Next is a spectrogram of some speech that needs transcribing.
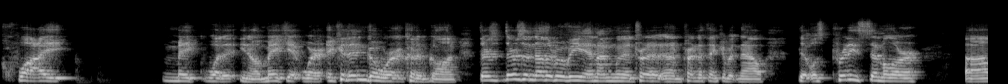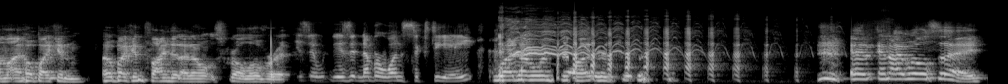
quite make what it you know make it where it could didn't go where it could have gone. There's there's another movie, and I'm gonna try to, and I'm trying to think of it now that was pretty similar. Um, I hope I can I hope I can find it. I don't scroll over it. Is it is it number one sixty eight? Right, number one, and and I will say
